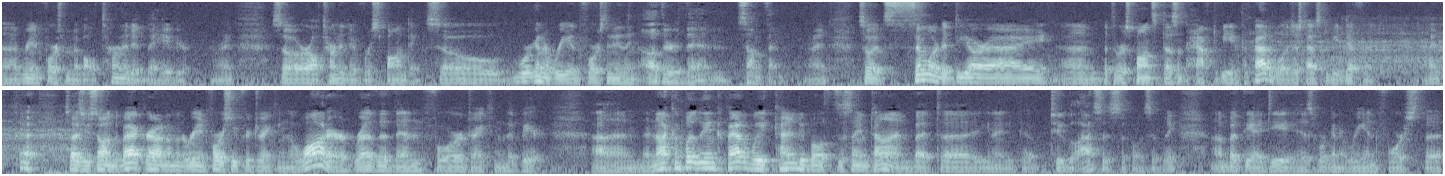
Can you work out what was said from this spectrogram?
uh, reinforcement of alternative behavior. Right, so or alternative responding. So we're going to reinforce anything other than something, right? So it's similar to DRI, um, but the response doesn't have to be incompatible. It just has to be different. Right? so as you saw in the background, I'm going to reinforce you for drinking the water rather than for drinking the beer. Um, they're not completely incompatible. You kind of do both at the same time, but uh, you know two glasses supposedly. Uh, but the idea is we're going to reinforce the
